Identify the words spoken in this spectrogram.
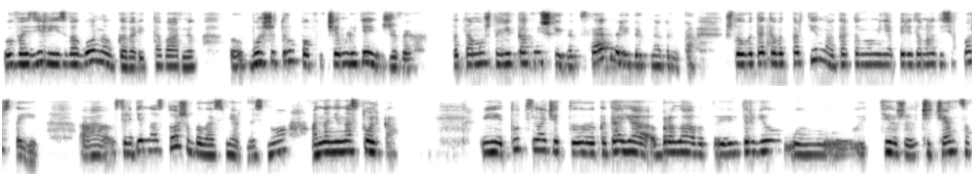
вывозили из вагонов, говорит, товарных, э, больше трупов, чем людей живых потому что их как мешки как складывали друг на друга, что вот эта вот картина, она у меня передо мной до сих пор стоит. А среди нас тоже была смертность, но она не настолько. И тут, значит, э, когда я брала вот интервью у тех же чеченцев,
